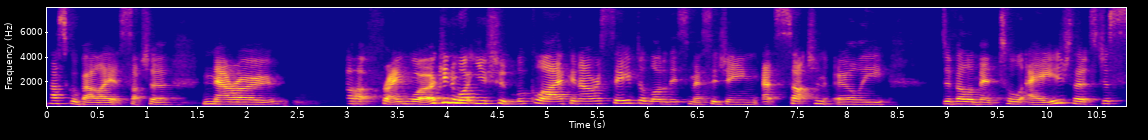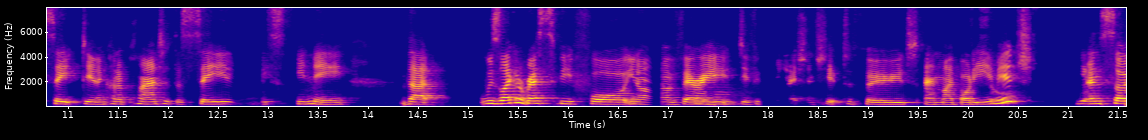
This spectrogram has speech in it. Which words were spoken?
classical ballet, it's such a narrow uh, framework in what you should look like. And I received a lot of this messaging at such an early developmental age that it's just seeped in and kind of planted the seeds in me that was like a recipe for, you know, a very mm-hmm. difficult relationship to food and my body sure. image. Yeah. And so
